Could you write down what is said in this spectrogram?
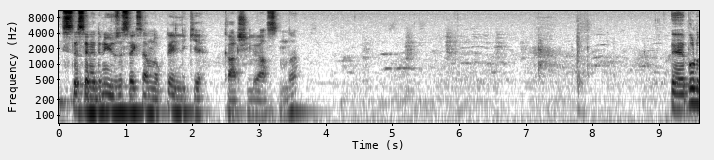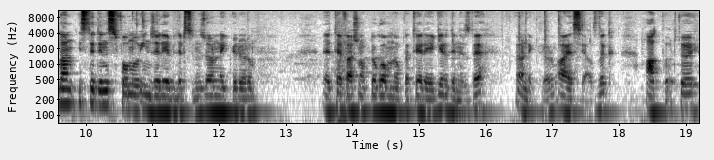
hisse senedini %80.52 karşılıyor aslında. Ee, buradan istediğiniz fonu inceleyebilirsiniz. Örnek veriyorum. E, tefaş.gov.tr'ye girdiğinizde örnek veriyorum AS yazdık. Alt portföy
